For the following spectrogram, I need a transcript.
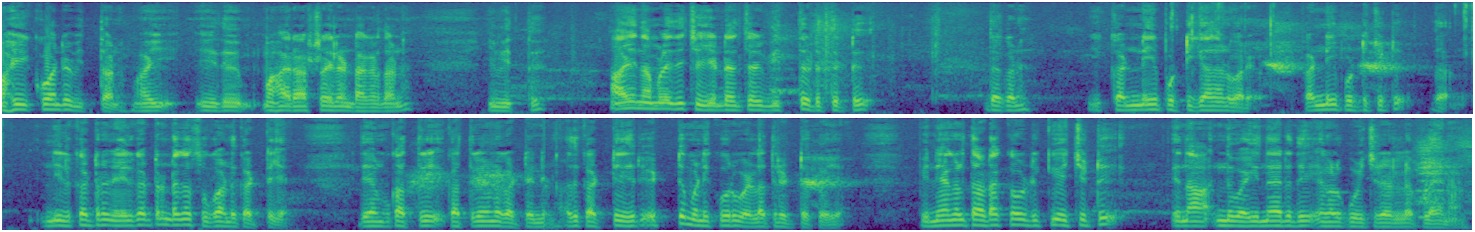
മഹിക്കോന്റെ വിത്താണ്. മഹി ഇത് മഹാരാഷ്ട്രയിൽ ഉണ്ടാക്കുന്നതാണ്. ഈ വിത്ത്. ആദ്യം നമ്മളിത് ചെയ്യേണ്ടത് വെച്ചാൽ വിത്ത് എടുത്തിട്ട് ഇതൊക്കെയാണ് ഈ കണ്ണി പൊട്ടിക്കാന്നാണ് പറയുക കണ്ണി പൊട്ടിച്ചിട്ട് ഇതാണ് നെയിൽ കട്ടർ ഉണ്ടെങ്കിൽ സുഖമാണ് കട്ട് ചെയ്യാൻ. ഇത് നമുക്ക് കത്രി കത്തിരിയാണ് കട്ട് ചെയ്യുന്നത്. അത് കട്ട് ചെയ്തിട്ട് എട്ട് മണിക്കൂർ വെള്ളത്തിലിട്ട് വെക്കുക. പിന്നെ ഞങ്ങൾ തടക്കം ഒഴുക്കി വെച്ചിട്ട് ഇന്ന് വൈകുന്നേരം ഇത് ഞങ്ങൾ കുഴിച്ചിടാനുള്ള പ്ലാനാണ്.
